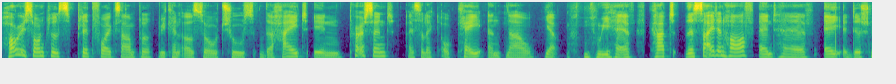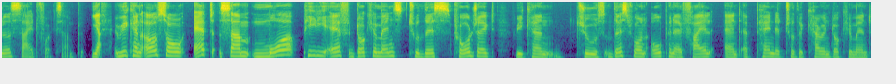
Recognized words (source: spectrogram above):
horizontal split for example. We can also choose the height in percent. I select ok and now yeah we have cut the side in half and have a additional side for example. Yeah we can also add some more pdf documents to this project we can choose this one, open a file and append it to the current document.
